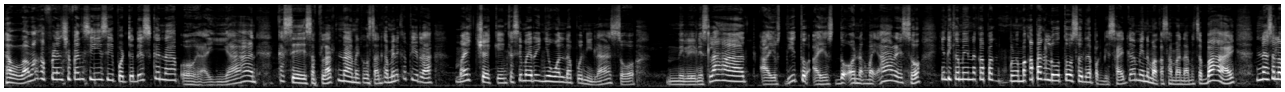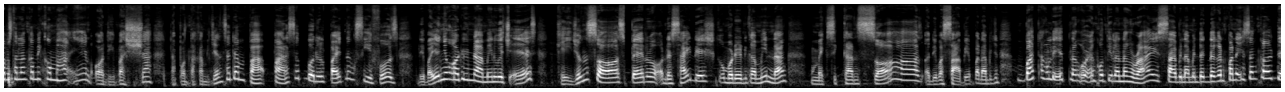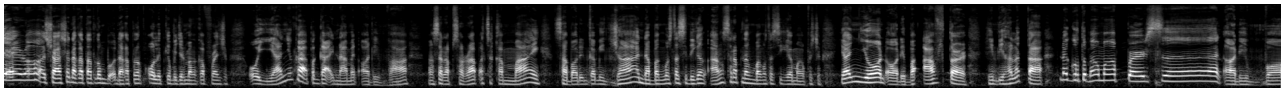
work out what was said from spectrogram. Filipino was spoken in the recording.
Hello mga ka-friendship and sisi for today's ganap. O oh, ayan. Kasi sa flat namin kung saan kami nakatira, may check-in kasi may renewal na po nila. So, nilinis lahat, ayos dito, ayos doon ang may-ari. So, hindi kami nakapag, makapagluto. So, napag-decide kami ng mga kasama namin sa bahay, nasa labas na lang kami kumain. O, di ba siya? Napunta kami dyan sa dampa para sa boodle fight ng seafoods. Di ba yan yung order namin which is Cajun sauce. Pero on the side dish, kumorder kami ng Mexican sauce. O, di ba sabi pa namin dyan, ba't ang liit lang or ang konti lang ng rice? Sabi namin, dagdagan pa ng isang kaldero. At siya siya nakatatlong, nakatatlong ulit kami dyan mga ka-friendship. O yan yung ka- pagkain namin. O di ba? Ang sarap-sarap at saka may sabaw din kami dyan. Na bangus na sinigang. Ang sarap ng bangus na sinigang mga friendship. Yan yun. O di ba? After, hindi halata, nagutom ang mga person. O di ba?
